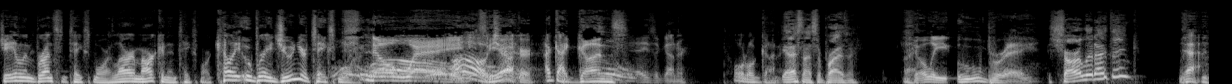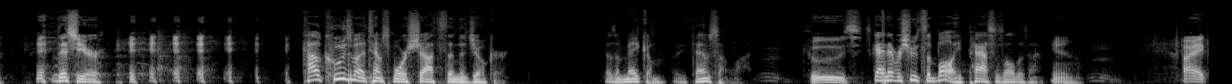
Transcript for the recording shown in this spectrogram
Jalen Brunson takes more. Larry Markkanen takes more. Kelly Oubre Jr. takes more. no way. Oh, He's a oh, yeah. trucker. I got guns. Yeah, he's a gunner. Total gunner. Yeah, that's not surprising. Kelly Oubre. Charlotte, I think. Yeah. this year. Kyle Kuzma attempts more shots than the Joker. Doesn't make them, but he attempts a lot. Kuz. This guy never shoots the ball. He passes all the time. Yeah. All right.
